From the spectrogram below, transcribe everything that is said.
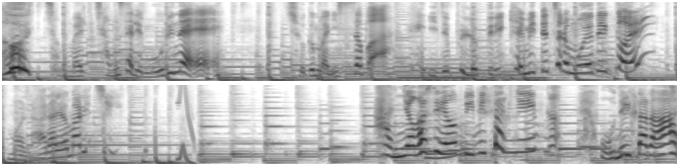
아우 정말 장사를 모르네. 조금만 있어봐. 이제 블록들이 개미떼처럼 모여들 걸. 뭘 알아야 말이지. 안녕하세요, 미미타님. 오늘따라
